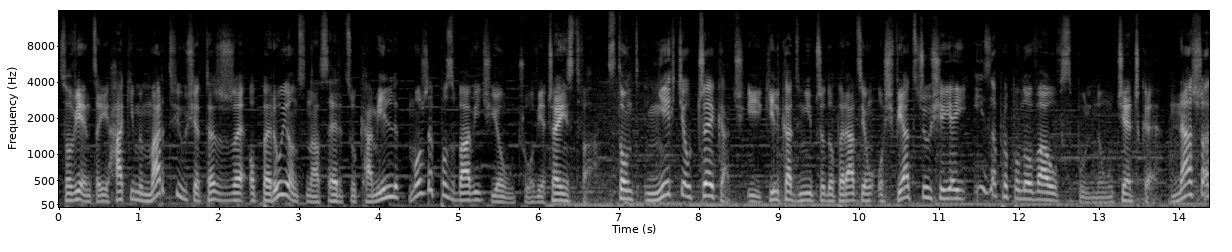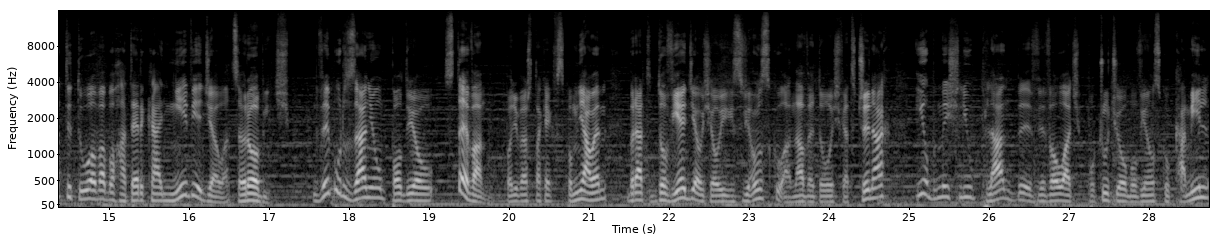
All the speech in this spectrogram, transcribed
Co więcej, Hakim martwił się też, że operując na sercu Kamil może pozbawić ją człowieczeństwa. Stąd nie chciał czekać i kilka dni przed operacją oświadczył się jej i zaproponował wspólną ucieczkę. Nasza tytułowa bohaterka nie wiedziała co robić. Wybór za nią podjął Stevan, ponieważ tak jak wspomniałem, brat dowiedział się o ich związku, a nawet o oświadczynach i obmyślił plan, by wywołać poczucie obowiązku Kamil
